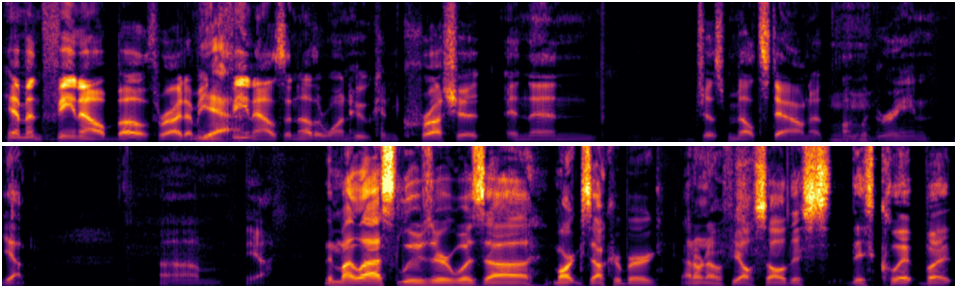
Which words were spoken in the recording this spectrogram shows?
Him and Finau both, right? I mean, Yeah. Finau's another one who can crush it and then just melts down at, on the green. Yep. Um, yeah. Then my last loser was uh, Mark Zuckerberg. I don't know if y'all saw this this clip, but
